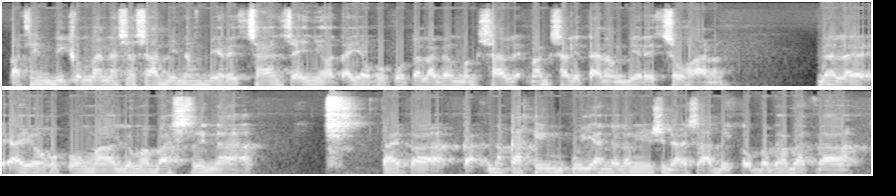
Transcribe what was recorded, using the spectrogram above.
At hindi ko man nasasabi ng diretsahan sa inyo at ayaw ko po talagang magsali- magsalita ng diretsuhan. Dahil ay- ayaw ko pong ah, lumabas rin na kahit uh, ka, nakaking ko yan na lang yung sinasabi ko. Bagamat na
